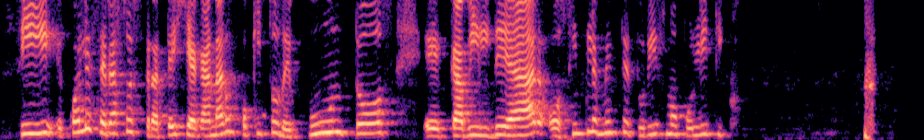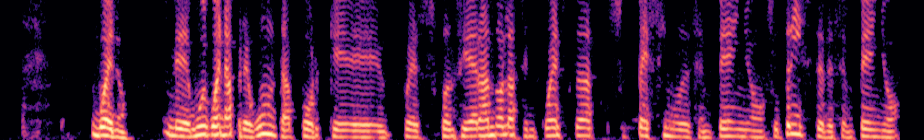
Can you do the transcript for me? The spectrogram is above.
Sí, ¿cuál será su estrategia? ¿Ganar un poquito de puntos, eh, cabildear o simplemente turismo político? Bueno, muy buena pregunta, porque pues considerando las encuestas, su pésimo desempeño, su triste desempeño,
